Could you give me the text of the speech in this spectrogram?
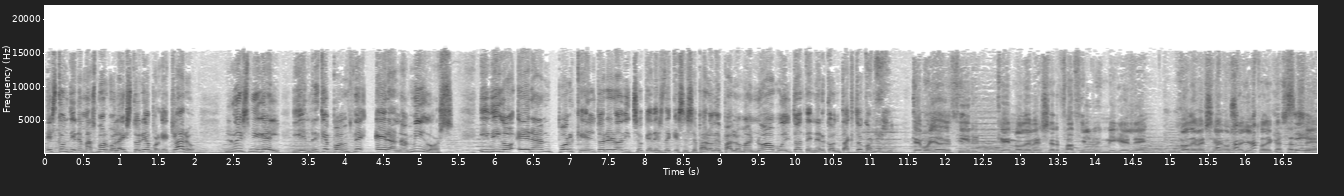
es que aún tiene más morbo la historia porque, claro, Luis Miguel y Enrique Ponce eran amigos. Y digo eran porque el torero ha dicho que desde que se separó de Paloma no ha vuelto a tener contacto con él. Te voy a decir que no debe ser fácil Luis Miguel, ¿eh? No debe ser, o sea, yo esto de casarse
